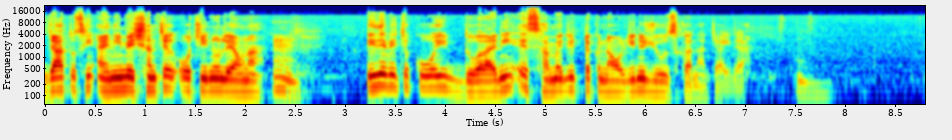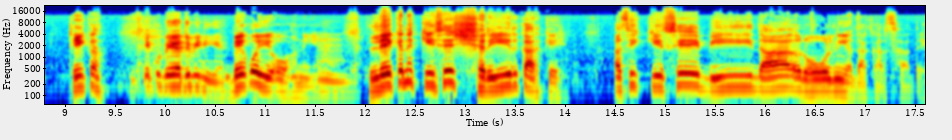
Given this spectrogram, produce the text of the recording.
ਜਾਂ ਤੁਸੀਂ ਐਨੀਮੇਸ਼ਨ 'ਚ ਉਹ ਚੀਜ਼ ਨੂੰ ਲਿਆਉਣਾ। ਹੂੰ। ਇਹਦੇ ਵਿੱਚ ਕੋਈ ਦੁਰਾਈ ਨਹੀਂ ਇਹ ਸਮੇਂ ਦੀ ਟੈਕਨੋਲੋਜੀ ਨੂੰ ਯੂਜ਼ ਕਰਨਾ ਚਾਹੀਦਾ। ਠੀਕ ਆ? ਇਹ ਕੋਈ ਬੇਅਦਬੀ ਨਹੀਂ ਹੈ। ਬੇ ਕੋਈ ਉਹ ਨਹੀਂ ਹੈ। ਹੂੰ। ਲੇਕਿਨ ਕਿਸੇ ਸ਼ਰੀਰ ਕਰਕੇ ਅਸੀਂ ਕਿਸੇ ਵੀ ਦਾ ਰੋਲ ਨਹੀਂ ਅਦਾ ਕਰ ਸਕਦੇ।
